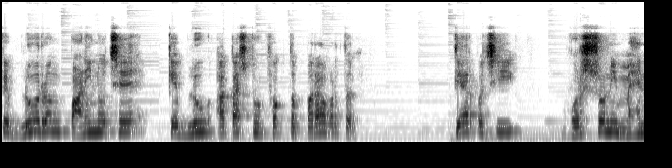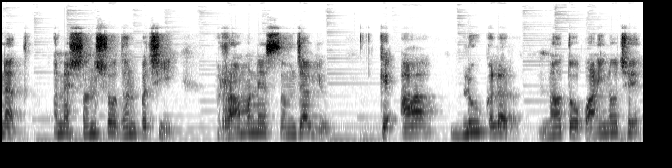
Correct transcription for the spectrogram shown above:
કે બ્લુ રંગ પાણીનો છે કે બ્લુ આકાશનું ફક્ત પરાવર્તન? ત્યાર પછી વર્ષોની મહેનત અને સંશોધન પછી રામને સમજાવ્યું કે આ બ્લુ કલર ન તો પાણીનો છે,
